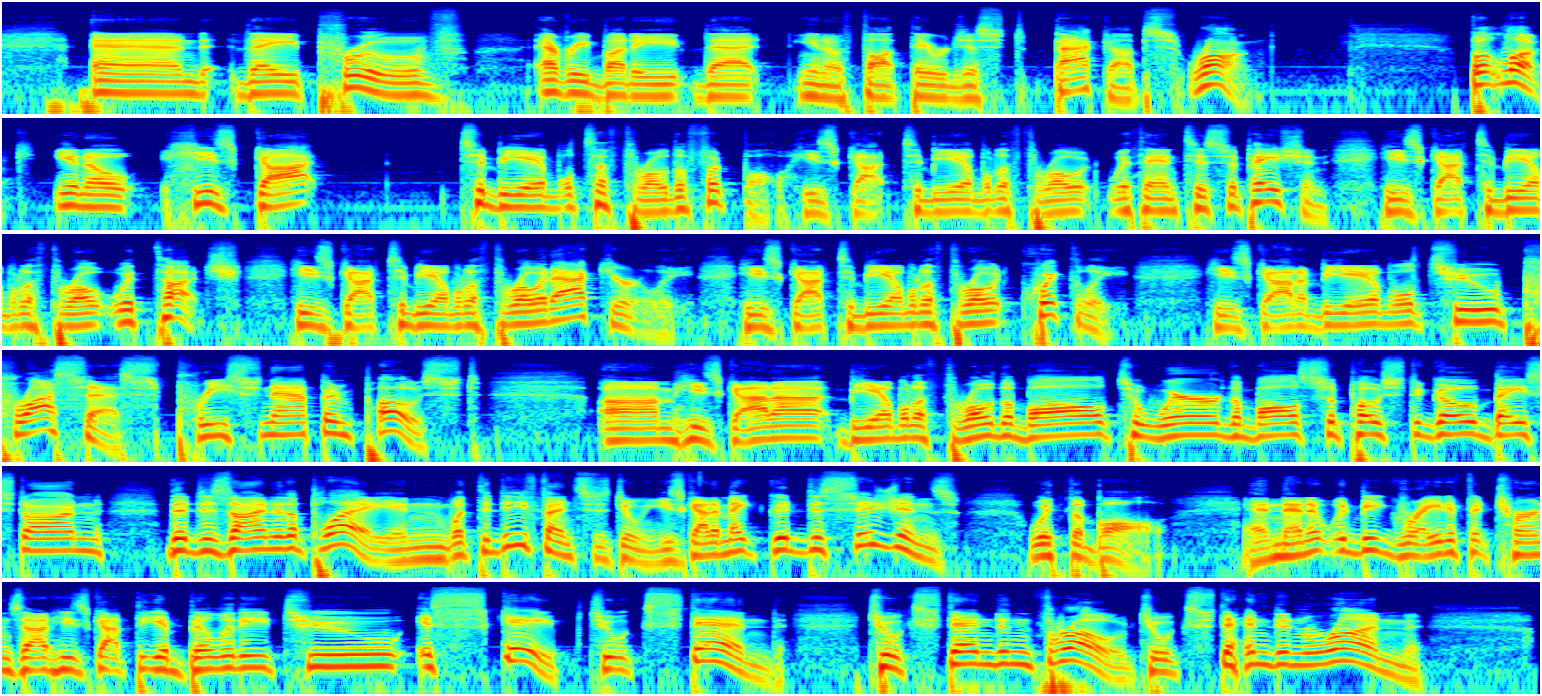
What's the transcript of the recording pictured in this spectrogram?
and they prove everybody that, you know, thought they were just backups wrong. But look, you know, he's got to be able to throw the football. He's got to be able to throw it with anticipation. He's got to be able to throw it with touch. He's got to be able to throw it accurately. He's got to be able to throw it quickly. He's got to be able to process pre snap and post. Um, he's got to be able to throw the ball to where the ball's supposed to go based on the design of the play and what the defense is doing. He's got to make good decisions with the ball. And then it would be great if it turns out he's got the ability to escape, to extend, to extend and throw, to extend and run.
